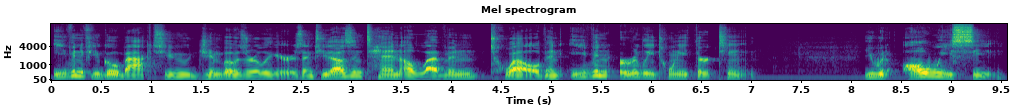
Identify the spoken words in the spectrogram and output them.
Even if you go back to Jimbo's early years in 2010, 11, 12, and even early 2013, you would always see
